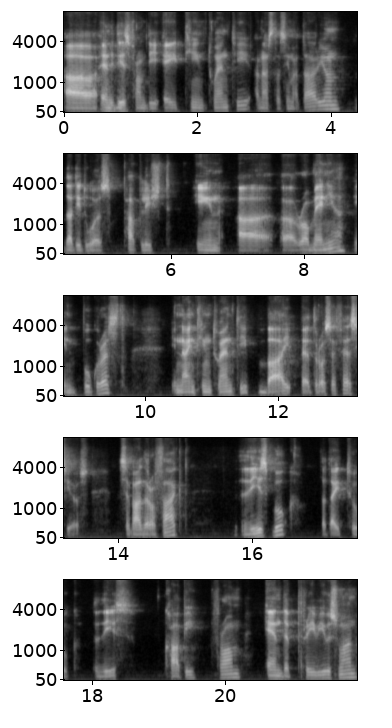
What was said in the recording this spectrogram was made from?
uh, and it is from the 1820 Anastasimatarion that it was published in uh, uh, Romania, in Bucharest, in 1920 by Petros Ephesios. As a matter of fact, this book that I took this copy from and the previous one,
